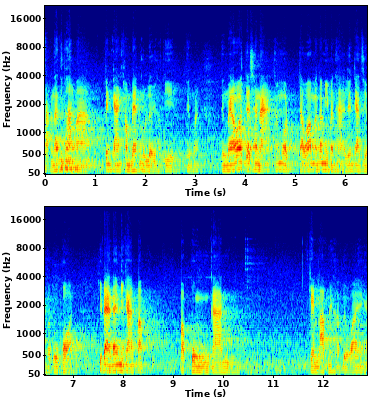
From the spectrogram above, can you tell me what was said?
สามนัดที่ผ่านมาเป็นการคัมแบ็กหมดเลยครับพี่ถึงแม้ถึงแม้ว่าจะชนะทั้งหมด แต่ว่ามันก็มีปัญหาเรื่องการเสียประตูก่อน พี่แบนได้มีการปรับปรับปรุงการเกมรับไหมครับ หรือว่าอยังไง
